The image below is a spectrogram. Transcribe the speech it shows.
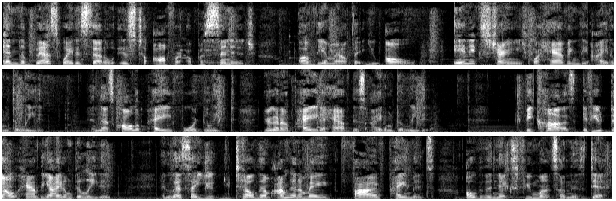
And the best way to settle is to offer a percentage of the amount that you owe in exchange for having the item deleted. And that's called a pay for delete. You're going to pay to have this item deleted. Because if you don't have the item deleted, and let's say you, you tell them, I'm going to make five payments over the next few months on this debt.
